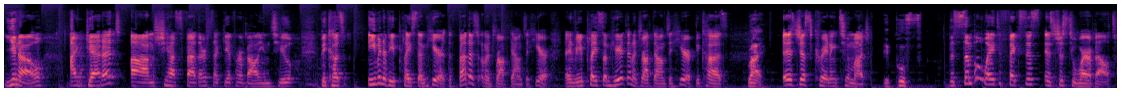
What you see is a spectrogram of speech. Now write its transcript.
you know, I get it. Um, she has feathers that give her volume too, because even if you place them here, the feathers are gonna drop down to here. And if you place them here, they're gonna drop down to here because Right. it's just creating too much. It poof. The simple way to fix this is just to wear a belt.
